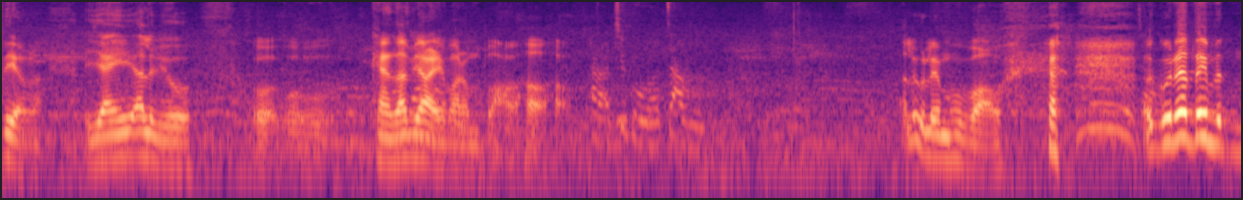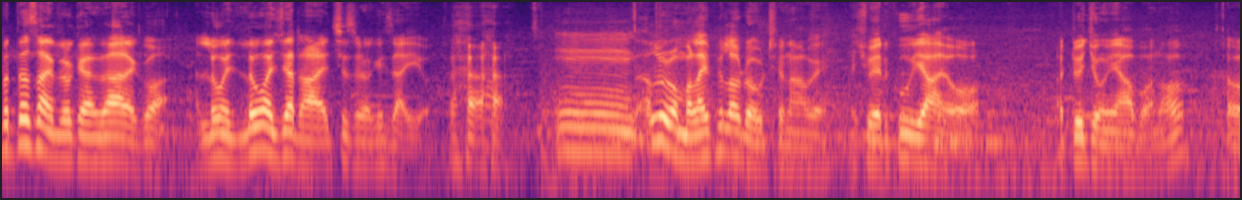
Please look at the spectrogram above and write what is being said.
သိရမလားအရင်အဲ့လိုမျိုးဟိုဟိုခံစားပြရတယ်မှာတော့မပါဘူးဟုတ်ဟုတ်အဲ့တော့အချစ်ကိုတော့ကြောက်နေ အဲ့လိုလည်းမဟုတ်ပါဘူးအခုနဲ့သိပ်မသက်ဆိုင်လို့ခံစားရတယ်ကွာအလုံးလုံးဝရက်ထားတဲ့အချစ်ဆိုတဲ့ကိစ္စကြီးရောอืมအဲ့လိုတော့မလိုက်ဖြစ်တော့တော့ထင်တာပဲအရွယ်တစ်ခုရရောအတွေ့အကြုံရပါတော့ဟို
